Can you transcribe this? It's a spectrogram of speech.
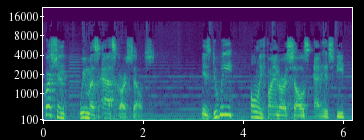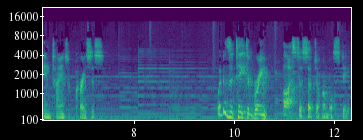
Question we must ask ourselves is do we only find ourselves at his feet in times of crisis? What does it take to bring us to such a humble state?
